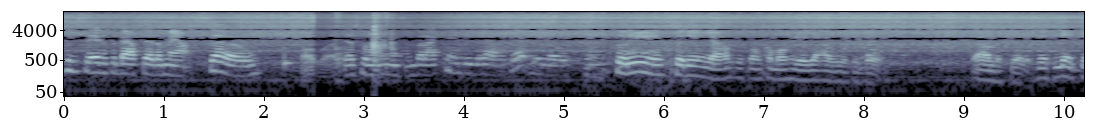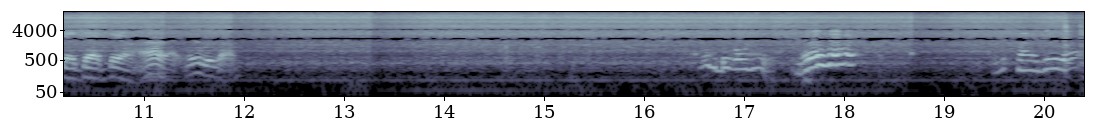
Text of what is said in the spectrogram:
He said it's about that amount. So All right. that's what I'm using. But I can't do out of that big old spoon. Put in, put in, y'all. I'm just gonna come on here, y'all look at that. Y'all look at it. Just let that that down. All right, here we go. What's big on here? Just trying to get it out.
